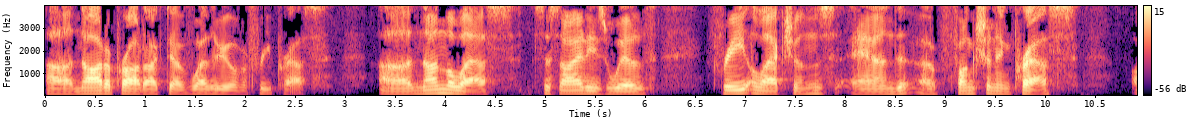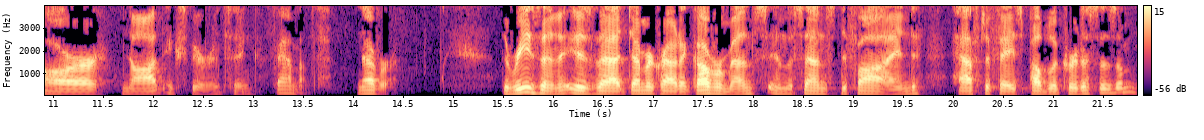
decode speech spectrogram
uh, not a product of whether you have a free press. Uh, nonetheless, societies with free elections and a functioning press are not experiencing famines. Never. The reason is that democratic governments, in the sense defined, have to face public criticism,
